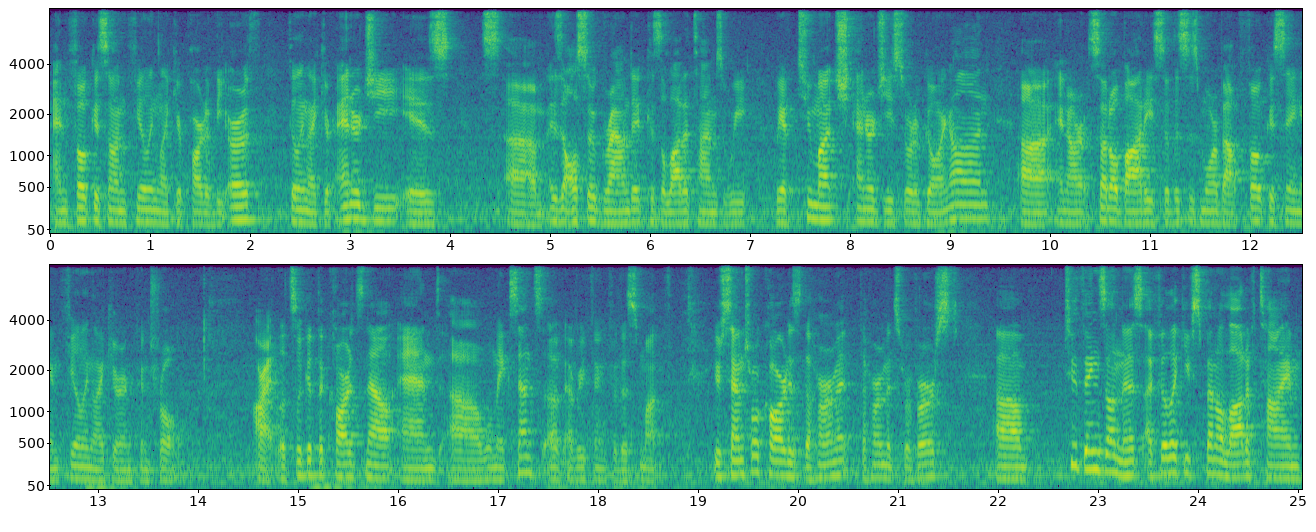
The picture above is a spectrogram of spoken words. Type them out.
and focus on feeling like you're part of the earth, feeling like your energy is um, is also grounded because a lot of times we we have too much energy sort of going on uh, in our subtle body. So this is more about focusing and feeling like you're in control. All right, let's look at the cards now and uh, we'll make sense of everything for this month. Your central card is the Hermit. The Hermit's reversed. Um, two things on this. I feel like you've spent a lot of time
